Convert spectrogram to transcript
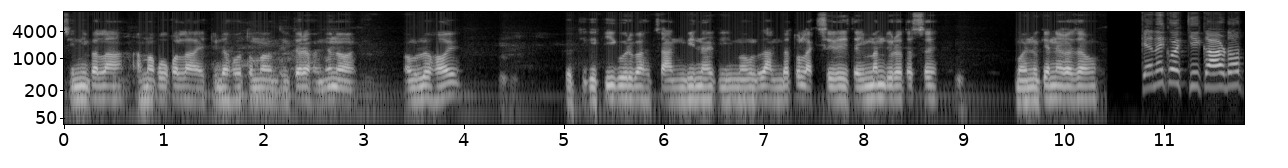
চিনি পালা আমাকো ক'লা এইটো দেখো তোমাৰ দেউতাৰে হয়নে নহয়? মই বোলো হয়। গতিকে কি কৰিবা আনবি না কি? মই বোলো আনবাতো লাগছে এতিয়া ইমান দূৰত আছে মইনো কেনেকৈ যাওঁ? কেনেকৈ কি কাৰণত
